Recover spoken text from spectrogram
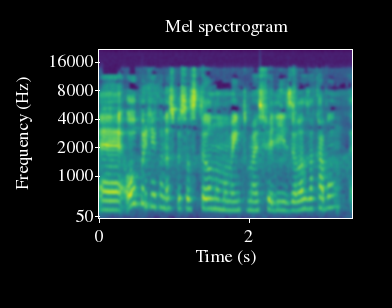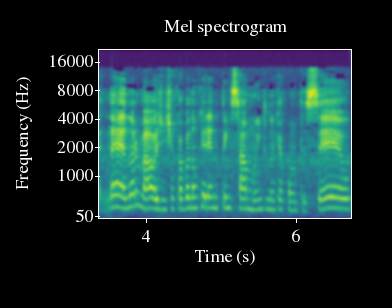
É, ou porque quando as pessoas estão num momento mais feliz, elas acabam, né, é normal, a gente acaba não querendo pensar muito no que aconteceu,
